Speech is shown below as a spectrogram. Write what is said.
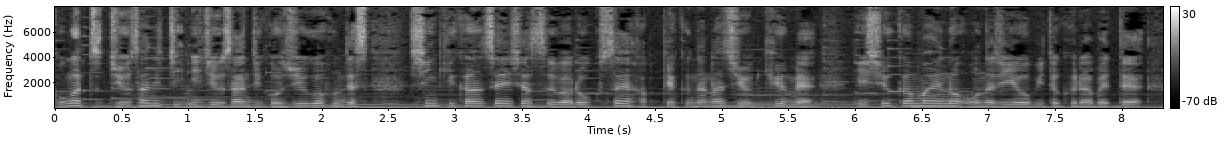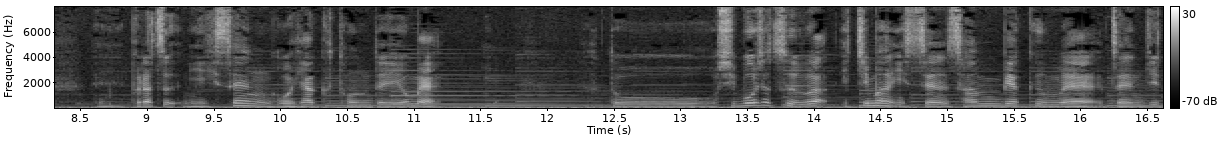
5月13日23時55分です。新規感染者数は6879名。1週間前の同じ曜日と比べてプラス2500トンで4名。と死亡者数は1万1300名。前日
